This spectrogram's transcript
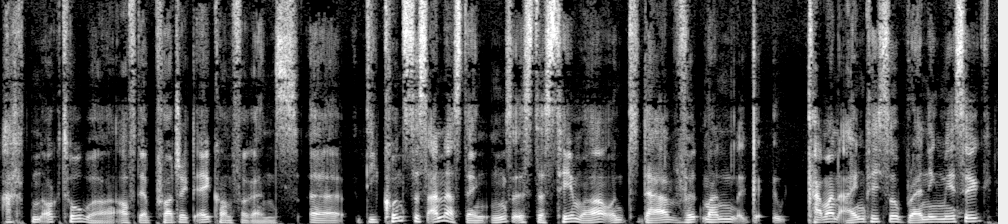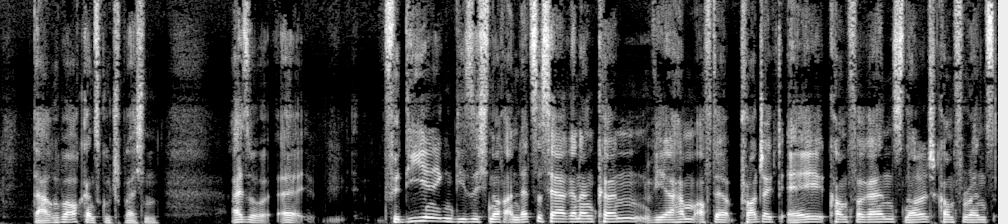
8. Oktober auf der Project A-Konferenz. Äh, die Kunst des Andersdenkens ist das Thema und da wird man, kann man eigentlich so brandingmäßig darüber auch ganz gut sprechen. Also, äh, für diejenigen, die sich noch an letztes Jahr erinnern können, wir haben auf der Project A Konferenz, Knowledge Conference,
